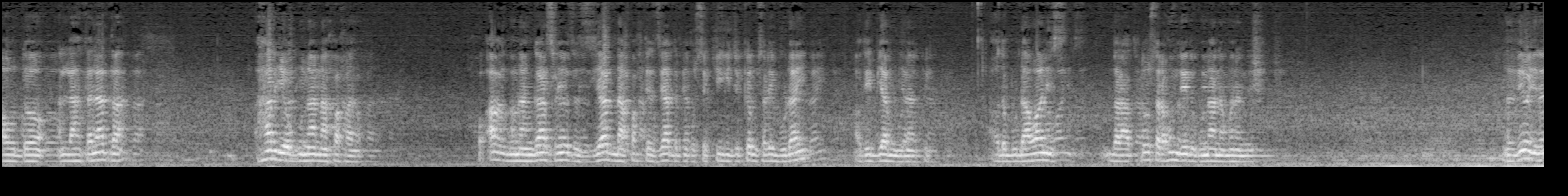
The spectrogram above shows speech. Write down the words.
او د الله تعالی ته هر یو ګناه نه خوښه خو هغه ګناهګار سړی ته زیات ناخوښ دی زیات په غوسه کیږي چې کم سړی بډای او دی بیا ګناه کوي او د بډاوالي دراتلو سره هم دی د ګناه نه منن نشي د دې وجه نه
